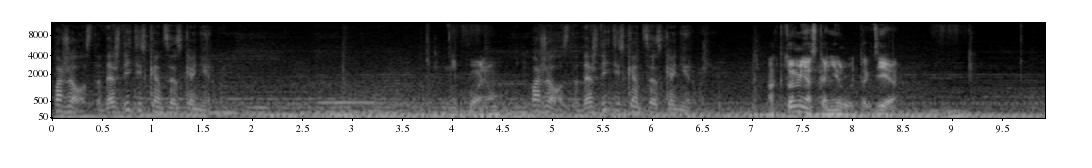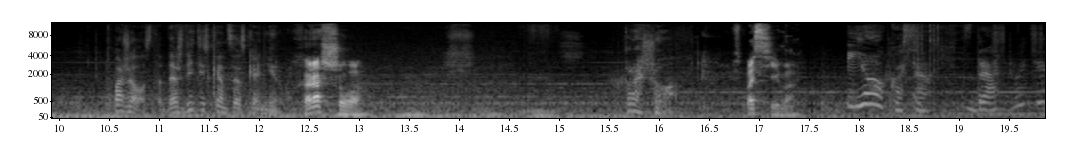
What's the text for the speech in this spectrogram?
Пожалуйста, дождитесь конца сканирования. Не понял. Пожалуйста, дождитесь конца сканирования. А кто меня сканирует-то? Где? Пожалуйста, дождитесь конца сканирования. Хорошо. Прошу. Спасибо. Йокоса, здравствуйте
